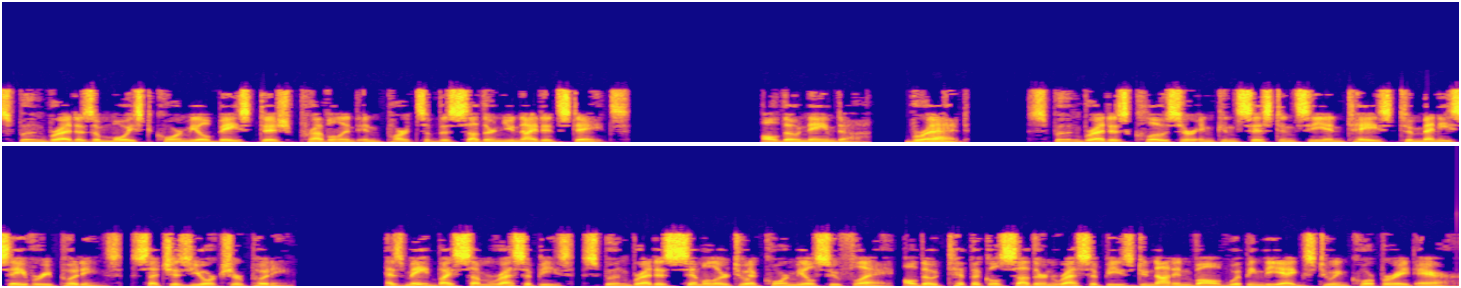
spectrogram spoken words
Spoonbread is a moist cornmeal-based dish prevalent in parts of the southern United States. Although named a «bread», spoonbread is closer in consistency and taste to many savory puddings, such as Yorkshire pudding. As made by some recipes, spoonbread is similar to a cornmeal soufflé, although typical southern recipes do not involve whipping the eggs to incorporate air.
